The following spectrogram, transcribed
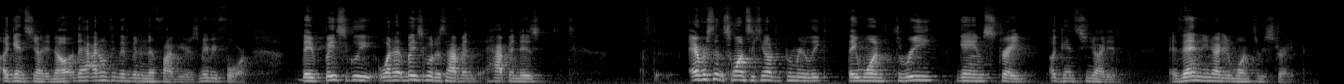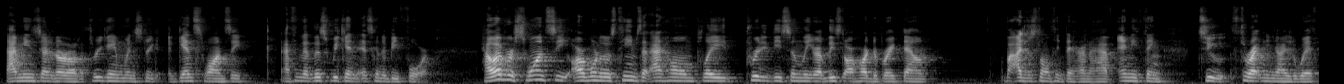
against United. No, I don't think they've been in there five years, maybe four. They've basically, what basically what has happened, happened is ever since Swansea came out to the Premier League, they won three games straight against United. And then United won three straight. That means United are on a three-game win streak against Swansea. And I think that this weekend it's going to be four. However, Swansea are one of those teams that at home play pretty decently, or at least are hard to break down. But I just don't think they're going to have anything to threaten United with.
